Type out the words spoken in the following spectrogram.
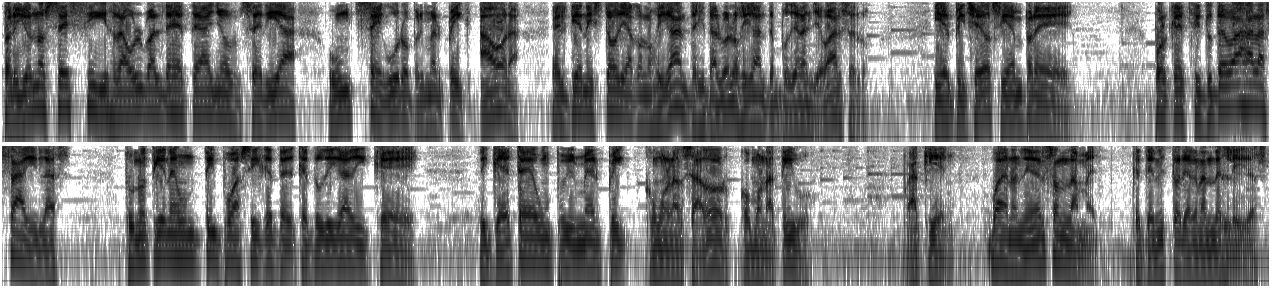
pero yo no sé si Raúl Valdés este año sería un seguro primer pick. Ahora, él tiene historia con los gigantes y tal vez los gigantes pudieran llevárselo. Y el picheo siempre. Porque si tú te vas a las águilas, tú no tienes un tipo así que, te, que tú digas y que, y que este es un primer pick como lanzador, como nativo. ¿A quién? Bueno, ni Nelson Lamet, que tiene historia en grandes ligas,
